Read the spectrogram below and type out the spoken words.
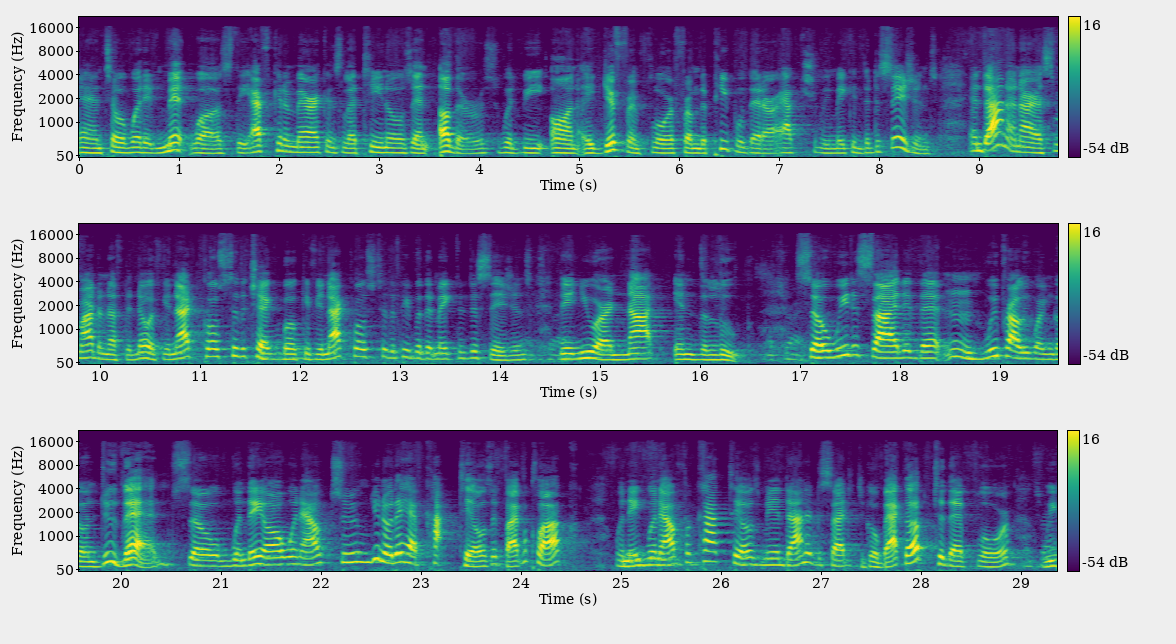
And so, what it meant was the African Americans, Latinos, and others would be on a different floor from the people that are actually making the decisions. And Donna and I are smart enough to know if you're not close to the checkbook, if you're not close to the people that make the decisions, then you are not in the loop. Right. So we decided that mm, we probably weren't going to do that. So when they all went out to, you know, they have cocktails at five o'clock. When they went out for cocktails, me and Donna decided to go back up to that floor. We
